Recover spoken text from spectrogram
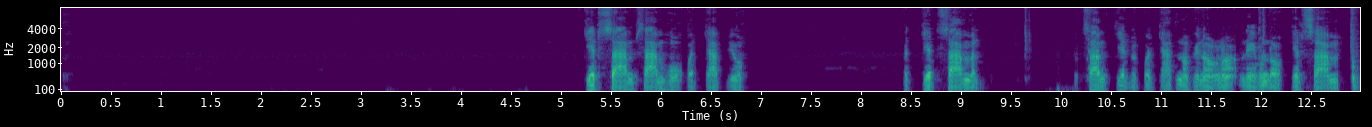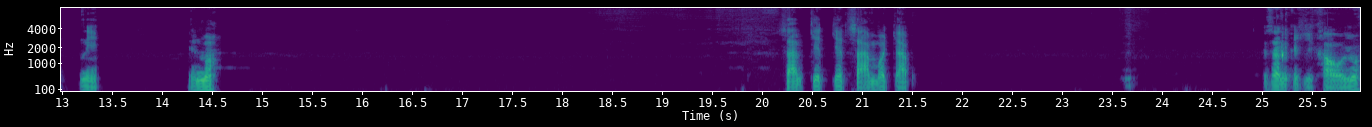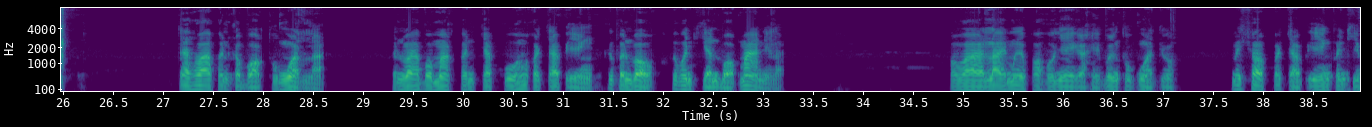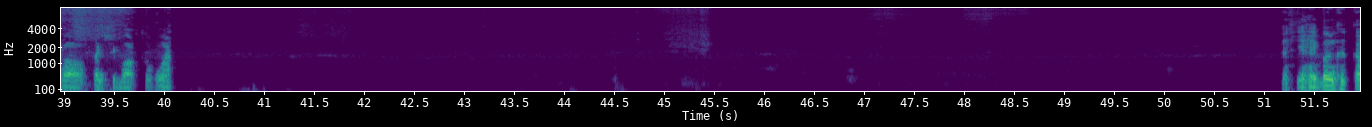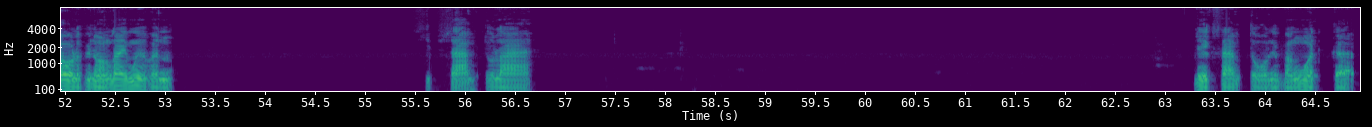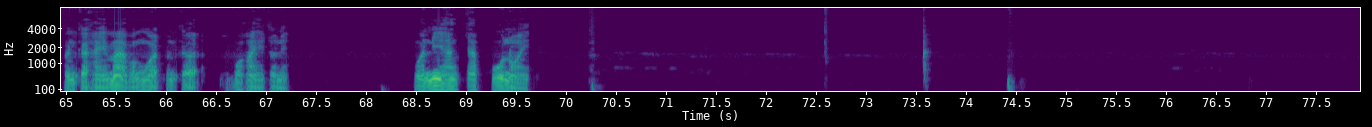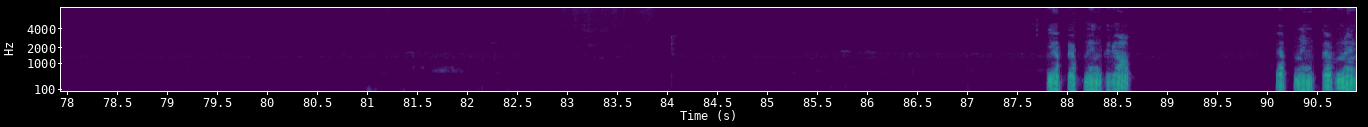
เจ็ดสามสามหกประจับอยู่ประเจ็ดสามมันสามเจ็ดประจับเนาะพี่น้องเนาะเลขมันออกเจ็ดสามนี่ เห็นมั้ยสามเจ็ดเจ็ดสามประจับก็ สั่นก็ขี่เขาอยู่ แต่ว่าเพิ่นก็บอกทุกงวดล่ะ เพิ่นว่าบ่มักเพิ่นจับครูเฮาก็จับเอง คือเพิ่นบอกคือเพิ่นเขียนบอกมานี่ล่ะเพราะว่าลายมือพอผู้ใหญ่ก็ให้เบิ่งทุกงวดอยู่ ไม่ชอบก็จับเองเพิ่นสิบอกเพิ่นสิบอกทุกงวดก็สิให้เบิ่งคือเก่าล่ะพี่น้องลายมือเพิ่น 13ตุลาเลขสามตัวนี่บางงวดก็เพิ่นก็ให้มาบางงวดเพิ่นก็บ่ให้ตัวนี้ วันนี้หังจับคู่หน่อย เดี๋ยวแป๊บหนึ่งพี่น้องแป๊บหนึ่งแป๊บหนึ่ง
